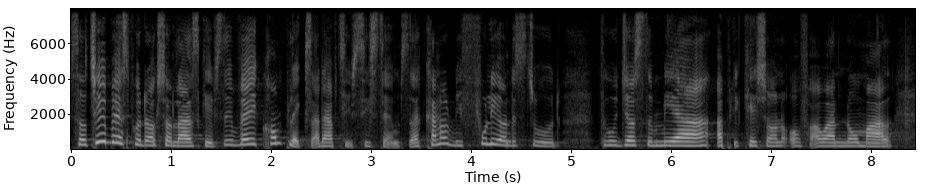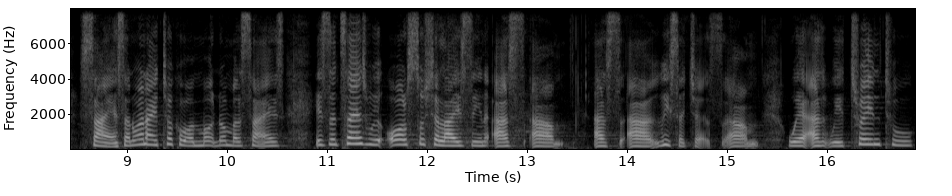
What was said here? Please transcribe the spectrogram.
So tree-based production landscapes, they're very complex adaptive systems that cannot be fully understood through just the mere application of our normal science. And when I talk about normal science, it's the science we're all socializing as, um, as uh, researchers. Um, we're, uh, we're trained to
